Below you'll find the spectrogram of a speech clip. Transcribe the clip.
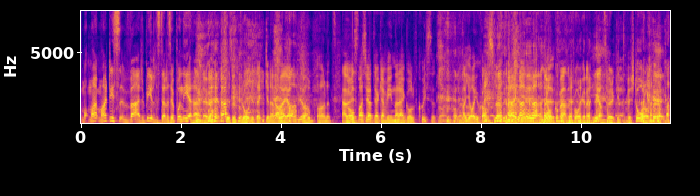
Ma- Ma- Martins världsbild ställer sig upp och ner här nu. Det som ett frågetecken här på, Ja, ja, ja. på hörnet. Ja, Jag hoppas ju att jag kan vinna det här golfquizet. Ja, jag är ju chanslös, Jag kommer ändå frågorna helt så jag inte förstår om det.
